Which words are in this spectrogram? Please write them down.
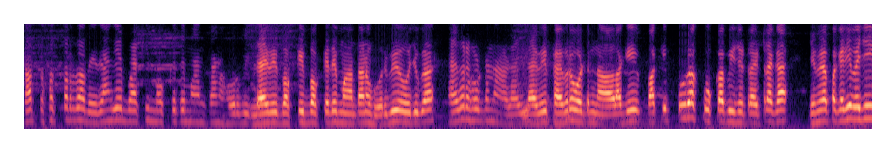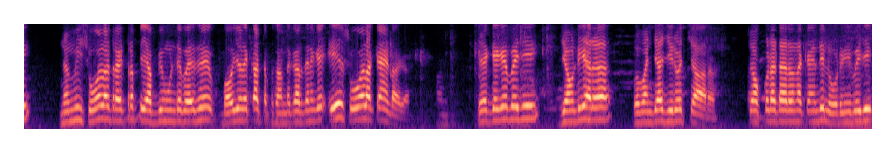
770 ਦਾ ਦੇ ਦਿਆਂਗੇ ਬਾਕੀ ਮੌਕੇ ਤੇ ਮਾਨਤਾਨ ਹੋਰ ਵੀ ਲੈ ਵੀ ਬੱਕੀ ਬੋਕੇ ਤੇ ਮਾਨਤਾਨ ਹੋਰ ਵੀ ਹੋ ਜਾਊਗਾ। ਫਾਈਬਰ ਹੁੱਡ ਨਾਲ ਆ ਜੀ। ਲੈ ਵੀ ਫਾਈਬਰ ਵੁੱਡ ਨਾਲ ਆ ਗਈ ਬਾਕੀ ਪੂਰਾ ਕੋਕਾ ਪੀਸ ਟਰੈਕਟਰ ਹੈਗਾ। ਜਿਵੇਂ ਆਪਾਂ ਕਹਦੇ ਬਾਈ ਜੀ ਨਵੀਂ ਸ਼ੋਅ ਵਾਲਾ ਟਰੈਕਟਰ ਪੰਜਾਬੀ ਮੁੰਡੇ ਵੈਸੇ ਬਹੁਤ ਜ਼ਿਆਦਾ ਘੱਟ ਪਸੰਦ ਕਰਦੇ ਨੇਗੇ ਇਹ ਸ਼ੋਅ ਵਾਲਾ ਘੈਂਟ ਹੈਗਾ। ਤੇ ਅੱਗੇ ਅੱਗੇ ਬਾਈ ਜੀ ਜੌਂਡੀਅਰ 5204 ਚੌਕੜਾ ਟਾਇਰਾਂ ਦਾ ਕਹਿਣ ਦੀ ਲੋੜ ਨਹੀਂ ਬਾਈ ਜੀ।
